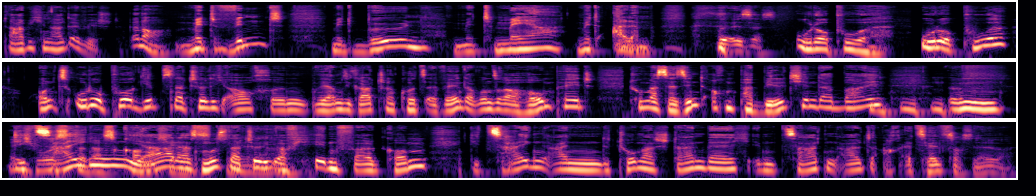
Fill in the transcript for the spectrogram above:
da habe ich ihn halt erwischt. Genau, mit Wind, mit Böen, mit Meer, mit allem. So ist es. Udo pur. Udo Pur. Und Udo Pur gibt's natürlich auch, ähm, wir haben sie gerade schon kurz erwähnt, auf unserer Homepage. Thomas, da sind auch ein paar Bildchen dabei. ähm, die Ich wusste, zeigen, das kommt ja, das jetzt, muss natürlich ja. auf jeden Fall kommen. Die zeigen einen Thomas Steinberg im zarten Alter. Ach, erzähl's doch selber.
